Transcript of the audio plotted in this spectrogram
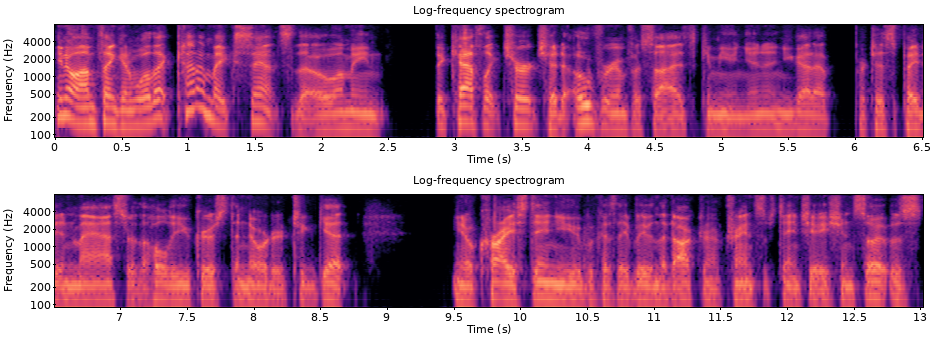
you know, I'm thinking, well, that kind of makes sense, though. I mean, the Catholic Church had overemphasized communion, and you got to participate in Mass or the Holy Eucharist in order to get, you know, Christ in you because they believe in the doctrine of transubstantiation. So it was,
